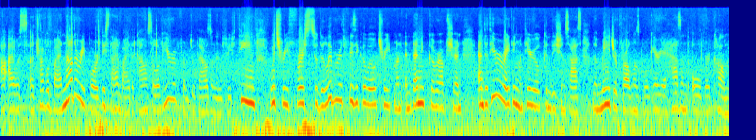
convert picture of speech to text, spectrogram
uh, I was uh, traveled by another report, this time by the Council of Europe from 2015, which refers to deliberate physical ill treatment, endemic corruption, and deteriorating material conditions as the major problems Bulgaria hasn't overcome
